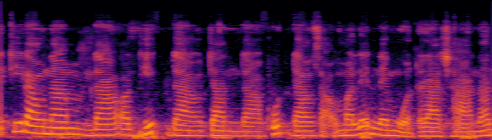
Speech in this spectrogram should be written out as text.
ตุที่เรานำดาวอาทิตย์ ดาวจันทร์ดาวพุธดาวเสาร์มาเล่นในหมวดราชานั้น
